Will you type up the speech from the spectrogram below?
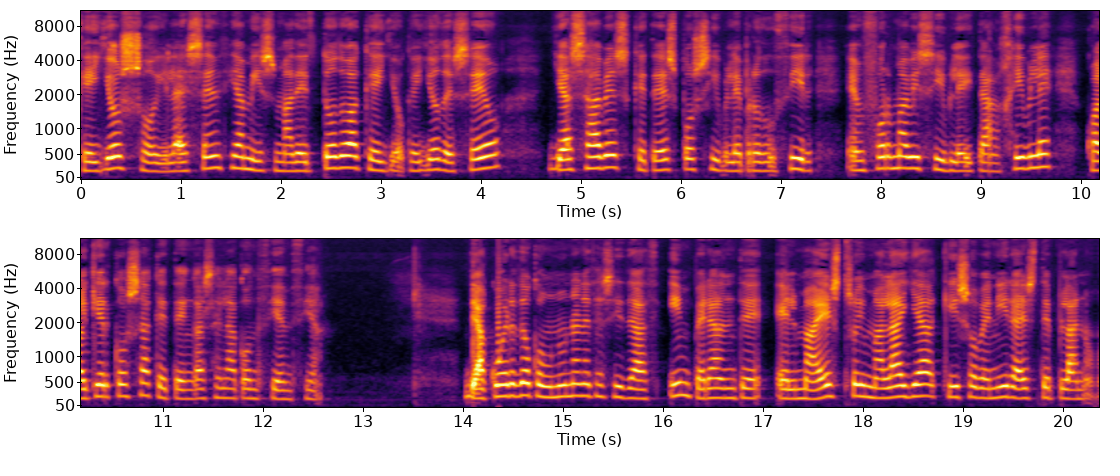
que yo soy la esencia misma de todo aquello que yo deseo, ya sabes que te es posible producir en forma visible y tangible cualquier cosa que tengas en la conciencia. De acuerdo con una necesidad imperante, el maestro Himalaya quiso venir a este plano.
